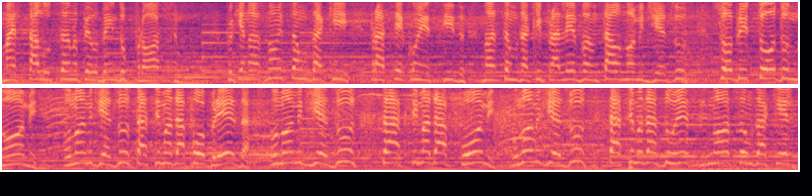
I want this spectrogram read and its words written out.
mas está lutando pelo bem do próximo, porque nós não estamos aqui para ser conhecido, nós estamos aqui para levantar o nome de Jesus sobre todo nome. O nome de Jesus está acima da pobreza, o nome de Jesus está acima da fome, o nome de Jesus está acima das doenças, e nós somos aqueles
